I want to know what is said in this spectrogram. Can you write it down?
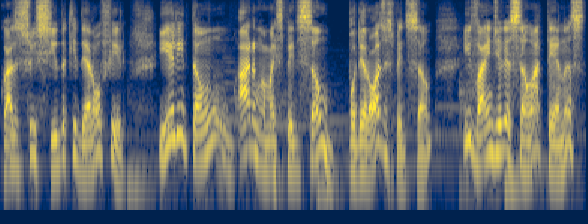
quase suicida que deram ao filho. E ele então arma uma expedição, poderosa expedição, e vai em direção a Atenas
